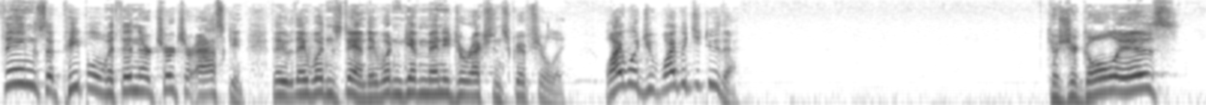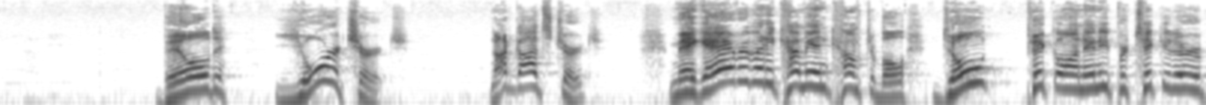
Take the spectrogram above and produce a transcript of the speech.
things that people within their church are asking. They, they wouldn't stand. They wouldn't give them any direction scripturally. Why would you, why would you do that? Because your goal is build your church, not God's church. Make everybody come in comfortable. Don't pick on any particular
